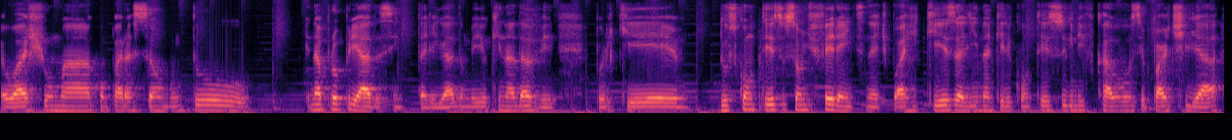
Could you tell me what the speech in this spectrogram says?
eu acho uma comparação muito inapropriada, assim, tá ligado? Meio que nada a ver. Porque dos contextos são diferentes, né? Tipo, a riqueza ali naquele contexto significava você partilhar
